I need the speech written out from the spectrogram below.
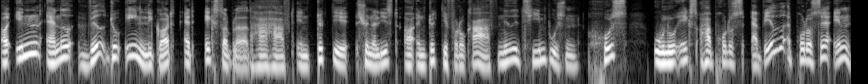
og inden andet, ved du egentlig godt, at Ekstrabladet har haft en dygtig journalist og en dygtig fotograf nede i teambussen hos Uno X har er ved at producere en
